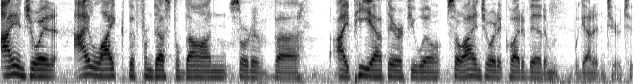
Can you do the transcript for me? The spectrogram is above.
I enjoyed it. I like the From Dusk Till Dawn sort of uh, IP out there, if you will. So I enjoyed it quite a bit, and we got it in tier two.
